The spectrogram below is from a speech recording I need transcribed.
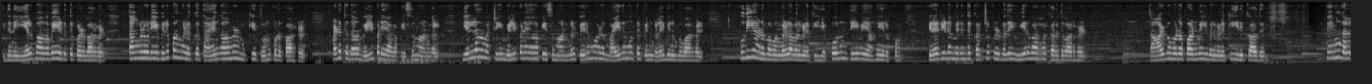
இதனை இயல்பாகவே எடுத்துக்கொள்வார்கள் தங்களுடைய விருப்பங்களுக்கு தயங்காமல் முக்கியத்துவம் கொடுப்பார்கள். அடுத்ததான் வெளிப்படையாக பேசும் ஆண்கள். எல்லாவற்றையும் வெளிப்படையாக பேசும் ஆண்கள் பெரும்பாலும் வயது மூத்த பெண்களை விரும்புவார்கள். புதிய அனுபவங்கள் அவர்களுக்கு எப்போதும் தேவையாக இருக்கும். பிறரிடமிருந்து கற்றுக்கொள்வதை உயர்வாக கருதுவார்கள். தாழ்வு மனப்பான்மை இவர்களுக்கு இருக்காது. பெண்கள்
